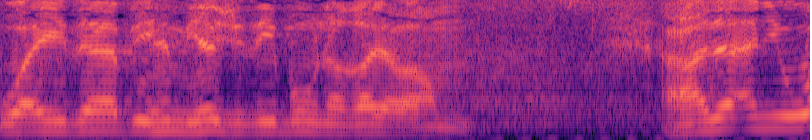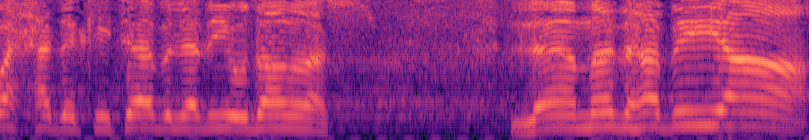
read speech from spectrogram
وإذا بهم يجذبون غيرهم. على أن يوحد الكتاب الذي يدرس. لا مذهبية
